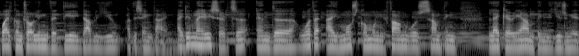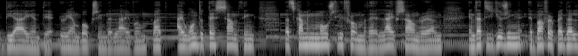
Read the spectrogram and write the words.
while controlling the DAW at the same time. I did my research and uh, what I most commonly found was something like a reamping using a DI and a reamp box in the live room, but I want to test something that's coming mostly from the live sound realm and that is using a buffer pedal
